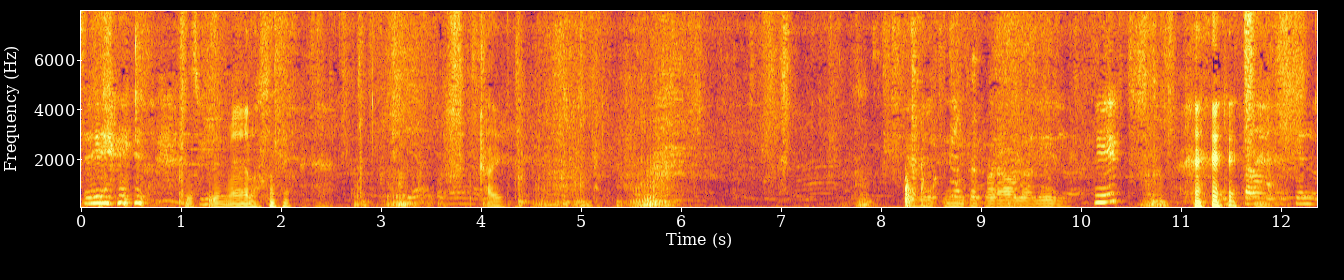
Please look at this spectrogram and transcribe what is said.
sí. Sus primeros. Ahí. Lo tenían preparado la Lidia. Sí. Estábamos diciendo.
